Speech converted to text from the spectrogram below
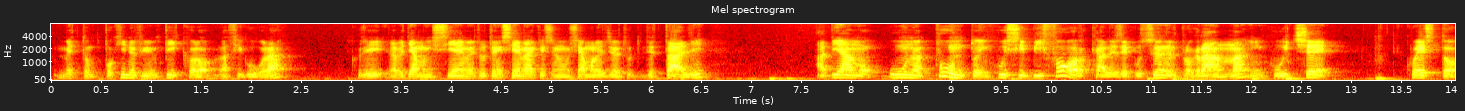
metto un pochino più in piccolo la figura, così la vediamo insieme, tutta insieme anche se non riusciamo a leggere tutti i dettagli. Abbiamo un punto in cui si biforca l'esecuzione del programma, in cui c'è questa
